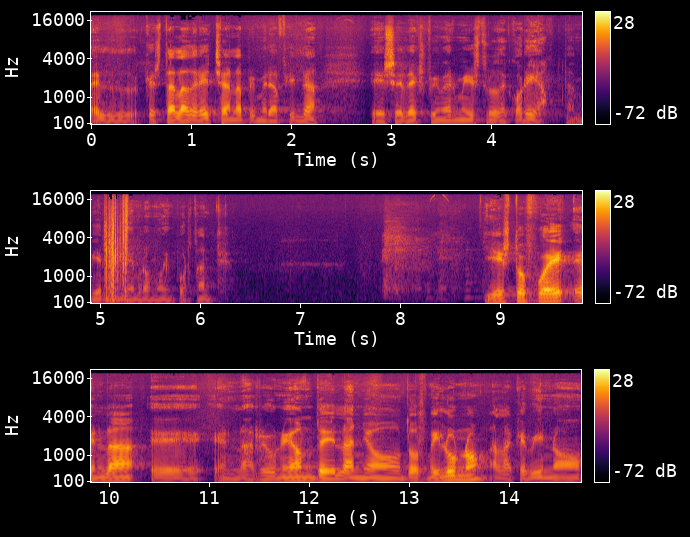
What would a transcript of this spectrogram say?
el, que está a la derecha en la primera fila es el ex primer ministro de Corea, también un miembro muy importante. Y esto fue en la, en la reunión del año 2001, a la que vino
